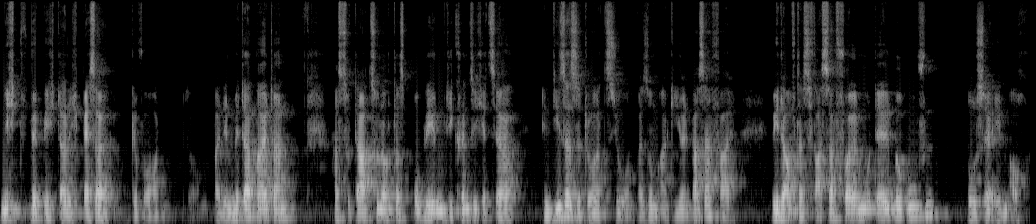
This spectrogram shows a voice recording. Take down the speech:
nicht wirklich dadurch besser geworden. So. Bei den Mitarbeitern hast du dazu noch das Problem, die können sich jetzt ja in dieser Situation, bei so einem agilen Wasserfall, weder auf das Wasserfallmodell berufen, wo es ja eben auch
